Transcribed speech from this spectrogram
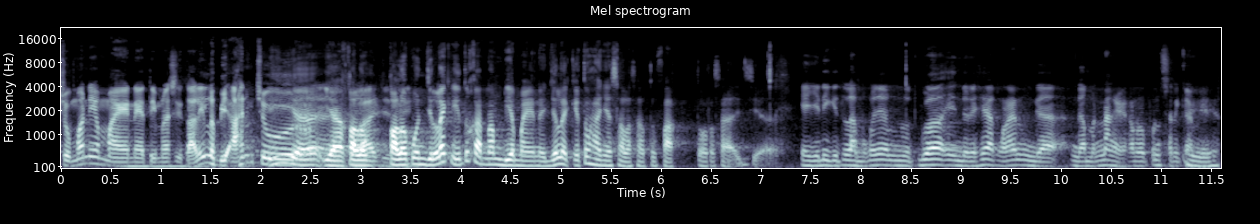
cuman yang mainnya timnas Italia lebih hancur. Iya, ya kalau sih. kalaupun jelek itu karena dia mainnya jelek itu hanya salah satu faktor saja. Ya jadi gitulah pokoknya menurut gua Indonesia kemarin nggak nggak menang ya kan walaupun seri kan ya.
